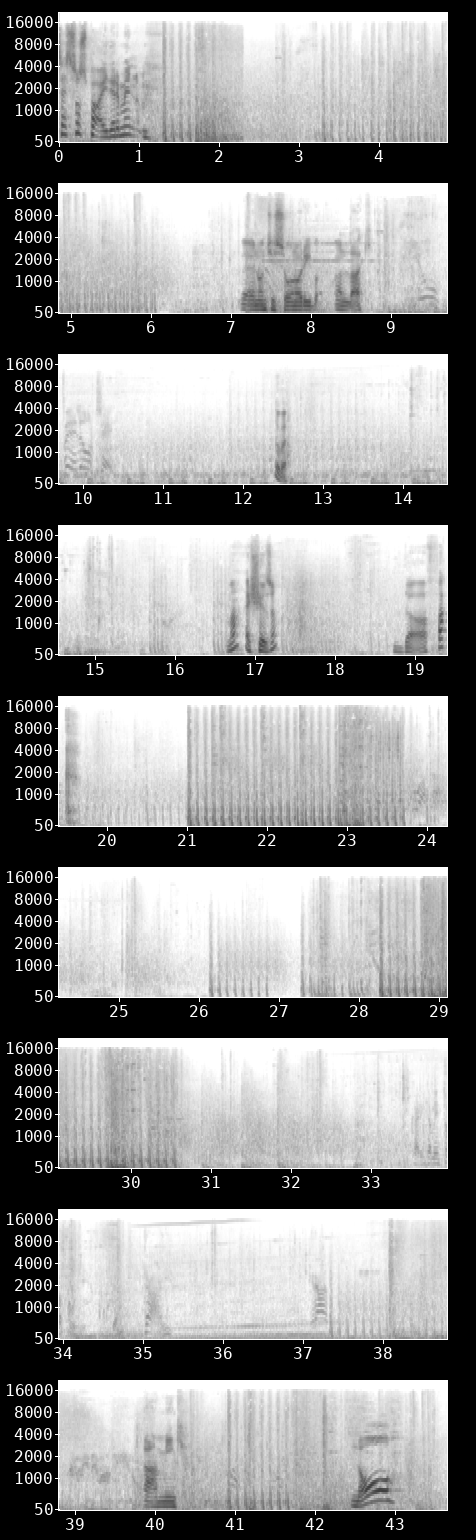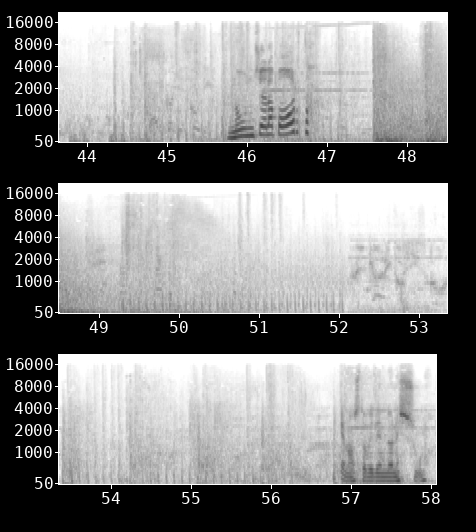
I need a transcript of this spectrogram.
Sesso Spider-Man. Eh, non ci sono, riba. Unlucky. Dov'è? Ma è sceso? The fuck? Ah, minchia. No! Non c'è la porta. Che non sto vedendo nessuno.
